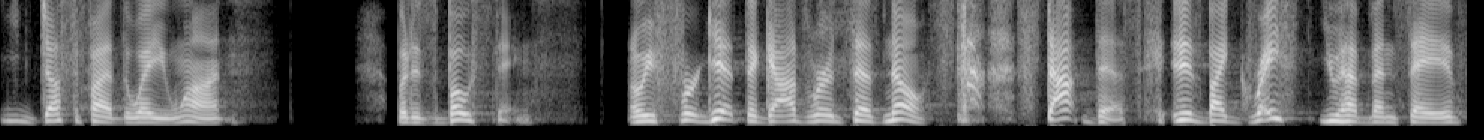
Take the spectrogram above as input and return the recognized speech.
you justify it the way you want, but it's boasting. And we forget that God's word says, no, st- stop this. It is by grace you have been saved,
